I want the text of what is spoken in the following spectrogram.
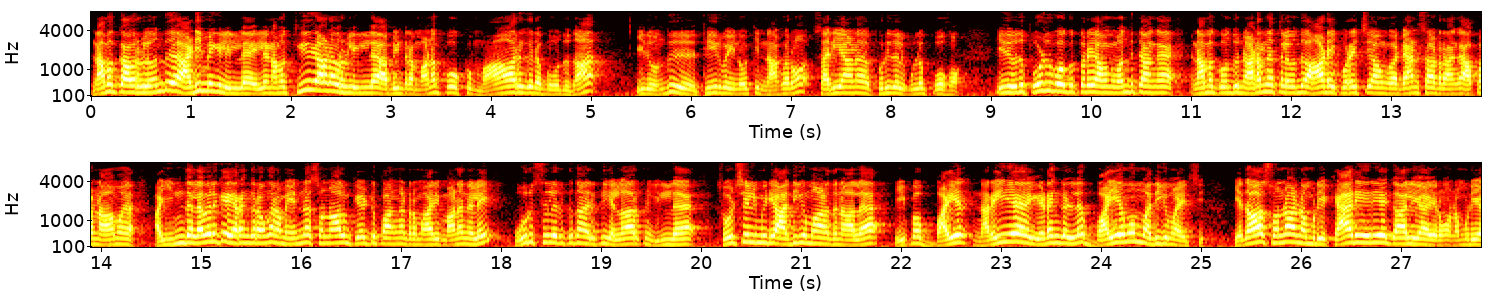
நமக்கு அவர்கள் வந்து அடிமைகள் இல்லை இல்லை நமக்கு கீழானவர்கள் இல்லை அப்படின்ற மனப்போக்கு மாறுகிற போது தான் இது வந்து தீர்வை நோக்கி நகரும் சரியான புரிதலுக்குள்ளே போகும். இது வந்து பொழுதுபோக்குத்துறை அவங்க வந்துட்டாங்க நமக்கு வந்து நடனத்தில் வந்து ஆடை குறைச்சி அவங்க டான்ஸ் ஆடுறாங்க அப்போ நாம இந்த லெவலுக்கே இறங்குறவங்க நம்ம என்ன சொன்னாலும் கேட்டுப்பாங்கன்ற மாதிரி மனநிலை ஒரு சிலருக்கு தான் இருக்குது எல்லாருக்கும் இல்லை. சோஷியல் மீடியா அதிகமானதுனால இப்போ பய நிறைய இடங்களில் பயமும் அதிகமாயிடுச்சு ஏதாவது சொன்னால் நம்முடைய கேரியரே காலி ஆயிரும் நம்முடைய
